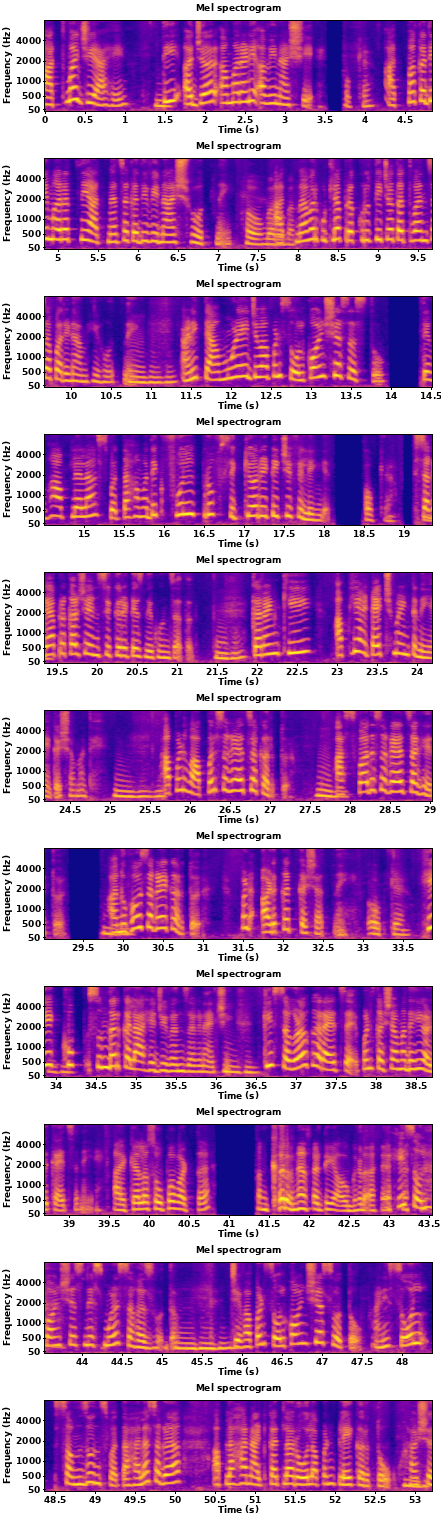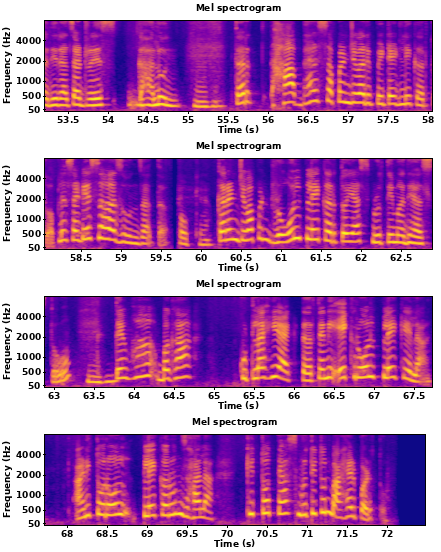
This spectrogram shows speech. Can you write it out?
आत्मा जी आहे ती अजर अमर आणि अविनाशी आहे. ओके. आत्मा कधी मरत नाही आत्म्याचा कधी विनाश होत नाही. हो आत्म्यावर कुठल्या प्रकृतीच्या तत्वांचा परिणामही होत नाही. आणि त्यामुळे जेव्हा आपण सोल कॉन्शियस असतो तेव्हा आपल्याला स्वतःमध्ये एक फुल प्रूफ सिक्युरिटीची फिलिंग येते. ओके. सगळ्या प्रकारच्या इन्सिक्युरिटीज निघून जातात. कारण की आपली अटॅचमेंट नाही आहे कशामध्ये आपण वापर सगळ्याचा करतोय. आस्वाद सगळ्याचा घेतोय. अनुभव सगळे करतोय. पण अडकत कशात नाही. ओके. ही एक खूप सुंदर कला आहे जीवन जगण्याची. की सगळं करायचंय पण कशामध्येही अडकायचं नाहीये. ऐकायला सोपं वाटतंय पण करण्यासाठी अवघड आहे हे सोल कॉन्शियसनेसमुळे सहज होतं. जेव्हा आपण सोल कॉन्शियस होतो आणि सोल समजून स्वतःला सगळा आपला हा नाटकातला रोल आपण प्ले करतो हा शरीराचा ड्रेस घालून. तर हा अभ्यास आपण जेव्हा रिपीटेडली करतो आपल्यासाठी हे सहज होऊन जातं ओके कारण जेव्हा आपण रोल प्ले करतो या स्मृतीमध्ये असतो. तेव्हा बघा कुठलाही ऍक्टर त्यांनी एक रोल प्ले केला आणि तो रोल प्ले करून झाला की तो त्या स्मृतीतून बाहेर पडतो.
